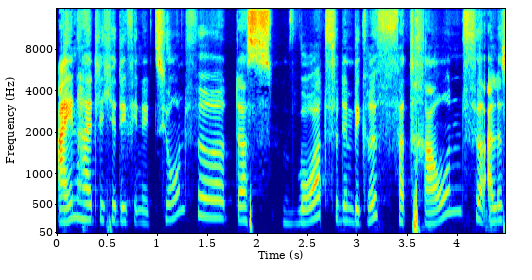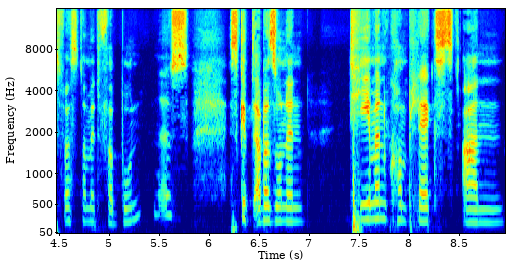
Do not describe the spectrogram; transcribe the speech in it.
einheitliche Definition für das Wort, für den Begriff Vertrauen, für alles, was damit verbunden ist. Es gibt aber so einen Themenkomplex an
